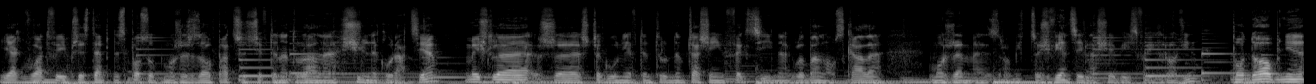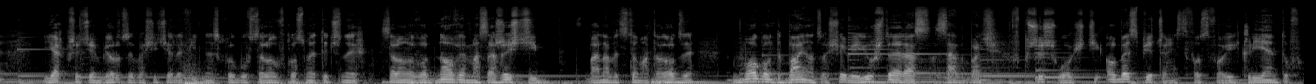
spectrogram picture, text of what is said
jak w łatwy i przystępny sposób możesz zaopatrzyć się w te naturalne, silne kuracje. Myślę, że szczególnie w tym trudnym czasie infekcji na globalną skalę możemy zrobić coś więcej dla siebie i swoich rodzin. Podobnie jak przedsiębiorcy, właściciele fitness klubów, salonów kosmetycznych, salonów odnowy, masażyści, a nawet stomatolodzy mogą dbając o siebie już teraz zadbać w przyszłości o bezpieczeństwo swoich klientów.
